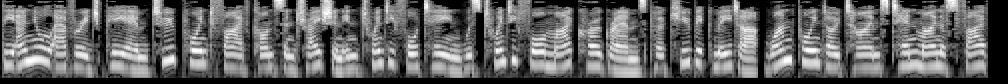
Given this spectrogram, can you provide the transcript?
the annual average PM2.5 concentration in 2014 was 24 micrograms per cubic meter, 1.0 times 10^-5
